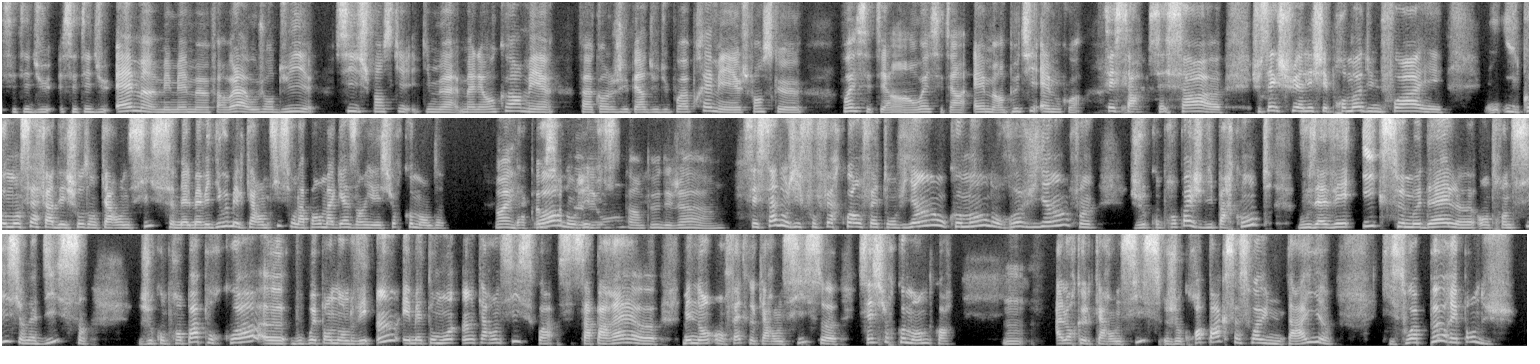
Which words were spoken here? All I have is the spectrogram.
c'était du c'était du M, mais même enfin voilà aujourd'hui, si je pense qu'il m'allait encore, mais enfin quand j'ai perdu du poids après, mais je pense que ouais, c'était un, ouais, c'était un M, un petit M, quoi. C'est ça, c'est ça. Euh, je sais que je suis allée chez Promode une fois et il commençait à faire des choses en 46, mais elle m'avait dit oui, mais le 46, on l'a pas en magasin, il est sur commande. Ouais, d'accord. Donc j'ai dit un peu déjà. Euh. C'est ça, donc il faut faire quoi en fait? On vient, on commande, on revient. Enfin, je comprends pas. Je dis par contre, vous avez X modèles euh, en 36, il y en a 10 je comprends pas pourquoi euh, vous pouvez pas en enlever un et mettre au moins un 46 quoi. Ça paraît euh, mais non, en fait le 46 euh, c'est sur commande quoi. Mm. Alors que le 46, je crois pas que ça soit une taille qui soit peu répandue.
